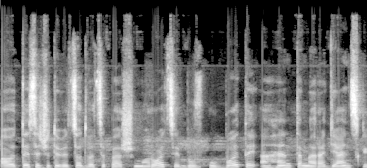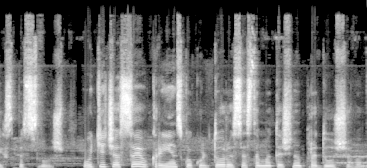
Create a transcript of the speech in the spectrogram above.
а у 1921 році був убитий агентами радянських спецслужб. У ті часи українську культуру систематично придушували.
